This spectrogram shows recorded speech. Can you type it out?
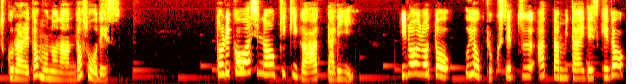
作られたものなんだそうです。取り壊しの危機があったり、いろいろと紆余曲折あったみたいですけど、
